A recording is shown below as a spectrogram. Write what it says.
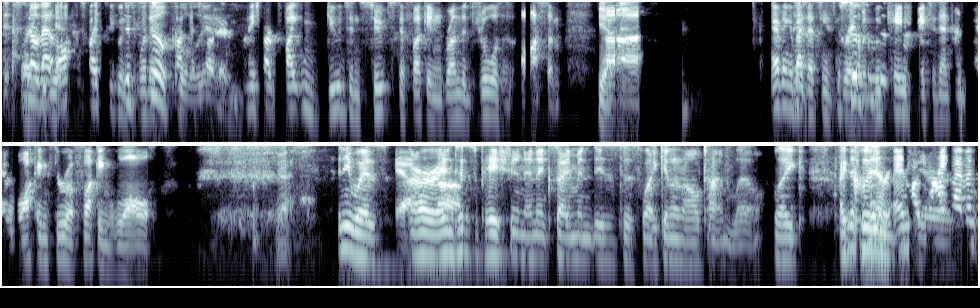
it's, Like, no, that yeah. office fight sequence It's where still they, cool, start- yeah. when they start fighting dudes in suits to fucking run the jewels is awesome. yes. Uh, everything about Yeah, that scene is great. When Luke Cage makes his entrance by walking through a fucking wall. yes. Anyways, Yeah, our uh, anticipation and excitement is just like in an all-time low. Like I couldn't and like, I haven't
